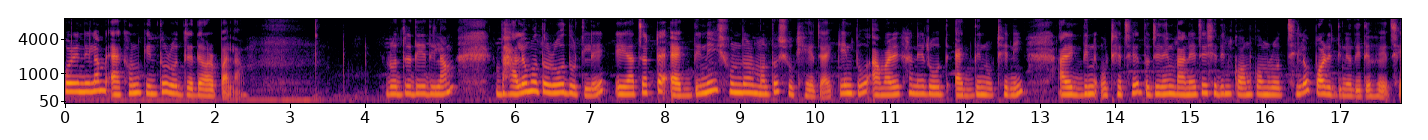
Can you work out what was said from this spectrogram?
করে নিলাম, এখন কিন্তু রোদ্রে দেওয়ার পালা। রোদ্রে দিয়ে দিলাম। ভালো মতো রোদ উঠলে এই আচারটা একদিনেই সুন্দর মতো শুকিয়ে যায়। কিন্তু আমার এখানে রোদ একদিন উঠেনি, আরেকদিন উঠেছে। তো যেদিন বানিয়েছি সেদিন কম কম রোদ ছিল, পরের দিনও দিতে হয়েছে।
